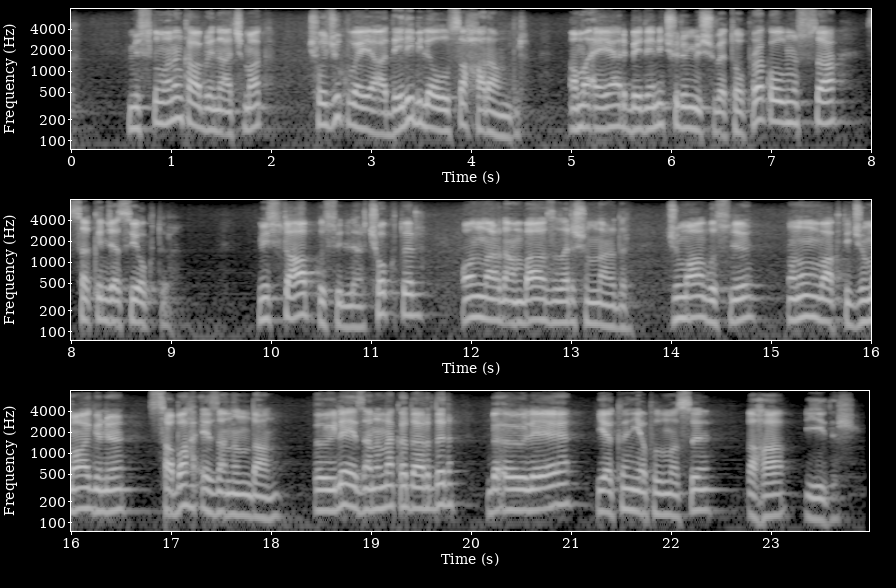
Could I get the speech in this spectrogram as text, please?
Müslümanın kabrini açmak, çocuk veya deli bile olsa haramdır. Ama eğer bedeni çürümüş ve toprak olmuşsa sakıncası yoktur. Müstahap gusüller çoktur. Onlardan bazıları şunlardır. Cuma guslü, onun vakti cuma günü sabah ezanından öğle ezanına kadardır ve öğleye yakın yapılması daha iyidir.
